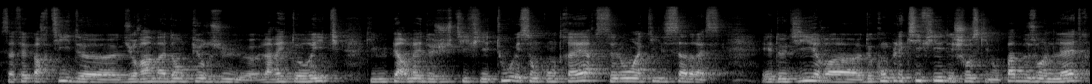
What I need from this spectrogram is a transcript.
Ça fait partie du Ramadan pur jus, euh, la rhétorique qui lui permet de justifier tout et son contraire selon à qui il s'adresse et de dire, euh, de complexifier des choses qui n'ont pas besoin de l'être,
